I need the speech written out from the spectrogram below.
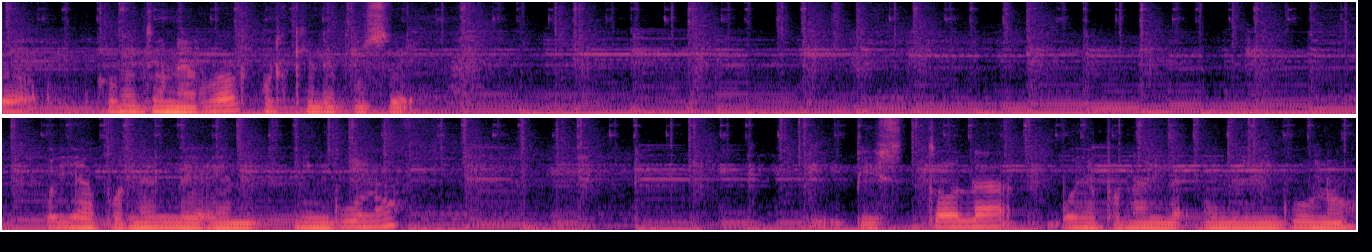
yo cometí un error porque le puse voy a ponerle en ninguno. Y pistola voy a ponerle en ninguno.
